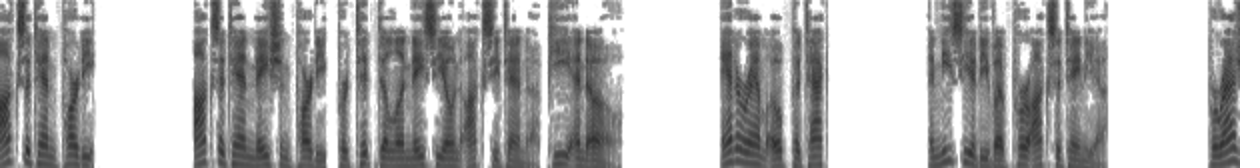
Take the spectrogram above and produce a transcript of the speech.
Occitan Party Occitan Nation Party, Partit de la Nacion Occitana PNO Anaram Au Patac Iniciativa per Occitania. Paraj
